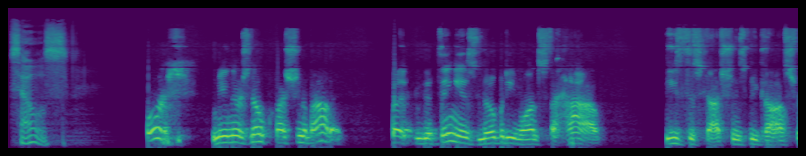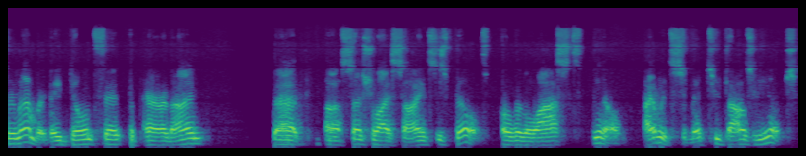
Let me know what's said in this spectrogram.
cells. Of course. I mean, there's no question about it. But the thing is, nobody wants to have these discussions because remember, they don't fit the paradigm that uh, centralized science has built over the last, you know, I would submit 2,000 years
